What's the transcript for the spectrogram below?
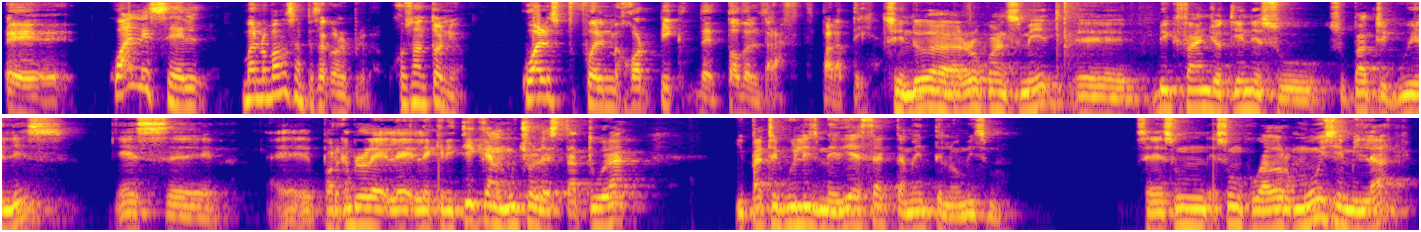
eh, ¿cuál es el, bueno, vamos a empezar con el primero. José Antonio, ¿cuál fue el mejor pick de todo el draft para ti? Sin duda, Roquan Smith. Eh, Big fan yo tiene su, su Patrick Willis. Es, eh, por ejemplo, le, critican mucho la estatura y Patrick Willis medía exactamente lo mismo. O sea, es un, es un jugador muy similar.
